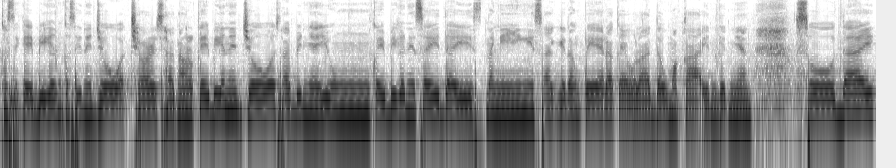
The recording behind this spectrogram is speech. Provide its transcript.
Kasi kaibigan kasi ni Jowa, Charles, sana kaibigan ni Jowa, sabi niya yung kaibigan ni Saida is nangihingi sa akin ng pera kaya wala daw makain ganyan. So, dai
